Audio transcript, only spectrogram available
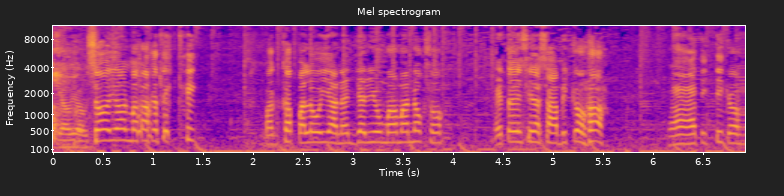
Yaw, yaw. So yon mga katiktik. Pagkapaluya, nandyan yung mamanok. So, ito yung sinasabi ko ha. Mga katiktik oh.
